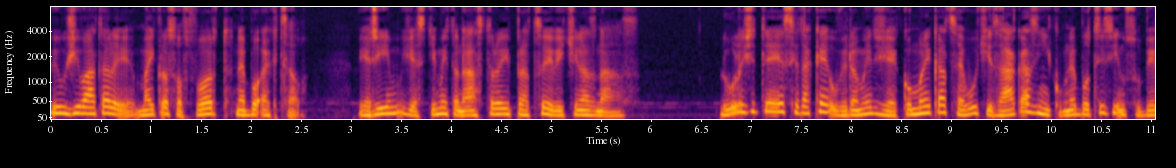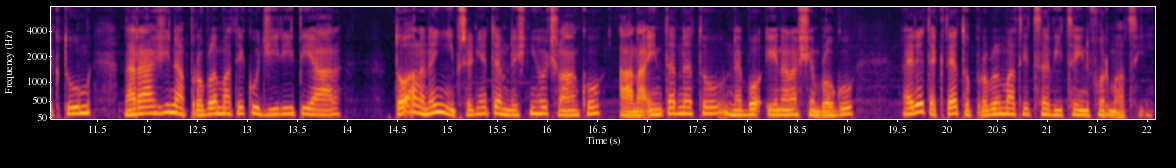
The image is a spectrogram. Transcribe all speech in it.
Využíváte-li Microsoft Word nebo Excel. Věřím, že s těmito nástroji pracuje většina z nás. Důležité je si také uvědomit, že komunikace vůči zákazníkům nebo cizím subjektům naráží na problematiku GDPR. To ale není předmětem dnešního článku a na internetu nebo i na našem blogu najdete k této problematice více informací.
